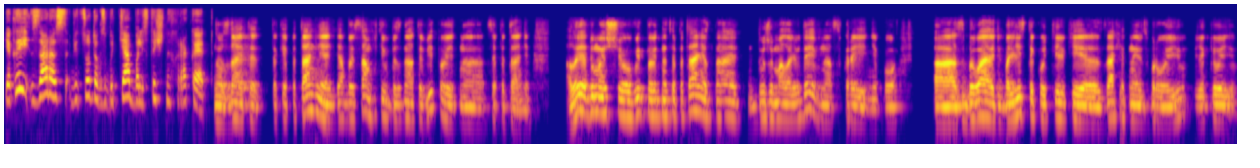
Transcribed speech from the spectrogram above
Який зараз відсоток збиття балістичних ракет? Ну, знаєте, таке питання. Я би сам хотів би знати відповідь на це питання. Але я думаю, що відповідь на це питання знає дуже мало людей в нас в країні, бо а, збивають балістику тільки західною зброєю, якою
